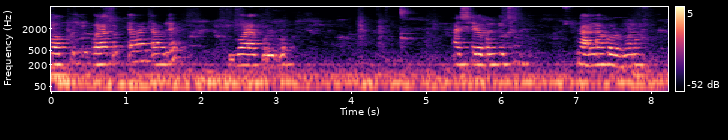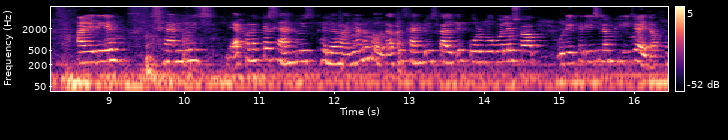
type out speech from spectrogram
বক ফুল দিয়ে বড়া করতে হয় তাহলে বড়া করব। আর সেরকম কিছু রান্না করব না। আর এদিকে স্যান্ডউইচ, এখন একটা স্যান্ডউইচ খেলে হয়, জানো তো? দেখো স্যান্ডউইচ কালকে করব বলে সব রেখে দিয়েছিলাম, ফ্রিজে দেখো।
